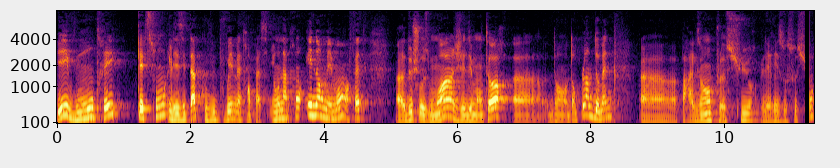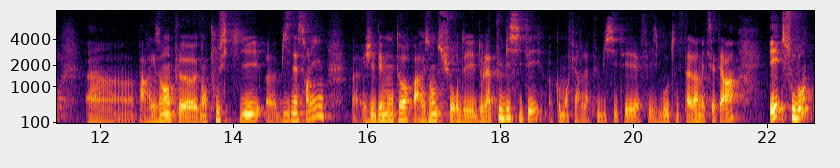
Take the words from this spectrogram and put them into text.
et vous montrer quelles sont les étapes que vous pouvez mettre en place. Et on apprend énormément en fait de choses. Moi, j'ai des mentors dans, dans plein de domaines. Euh, par exemple sur les réseaux sociaux, euh, par exemple dans tout ce qui est euh, business en ligne. J'ai des mentors par exemple sur de la publicité, comment faire de la publicité, Facebook, Instagram, etc. Et souvent,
